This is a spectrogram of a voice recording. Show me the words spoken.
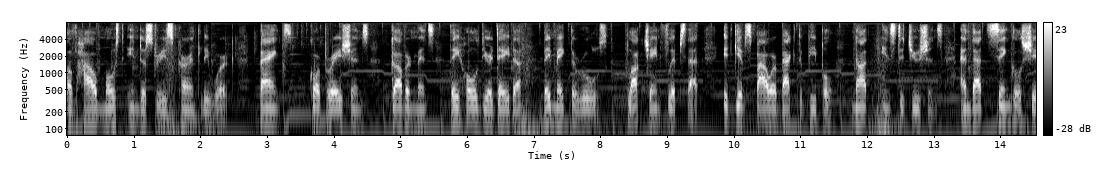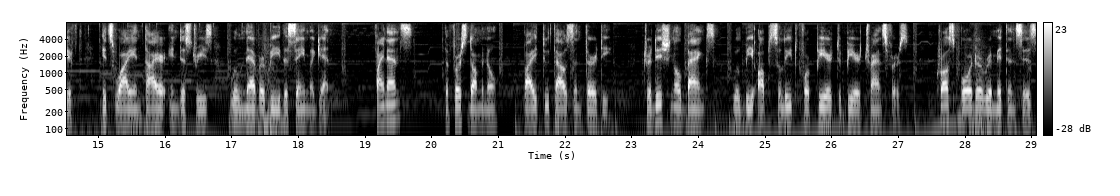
of how most industries currently work. Banks, corporations, governments, they hold your data, they make the rules. Blockchain flips that. It gives power back to people, not institutions. And that single shift, it's why entire industries will never be the same again. Finance, the first domino, by 2030. Traditional banks will be obsolete for peer to peer transfers. Cross border remittances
